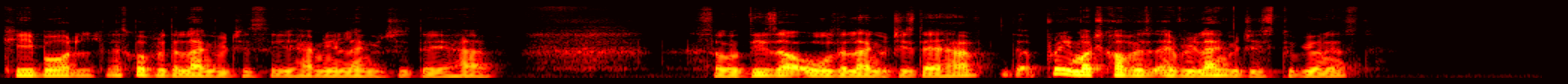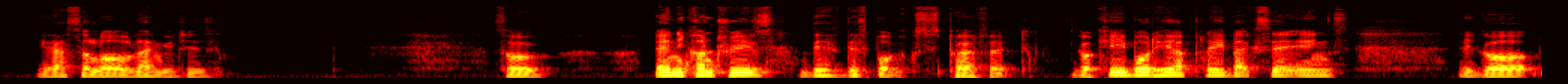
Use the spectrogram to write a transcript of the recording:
keyboard let's go through the languages see how many languages they have. So these are all the languages they have. That pretty much covers every languages to be honest. Yeah that's a lot of languages. So any countries this this box is perfect. You got keyboard here playback settings. You got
